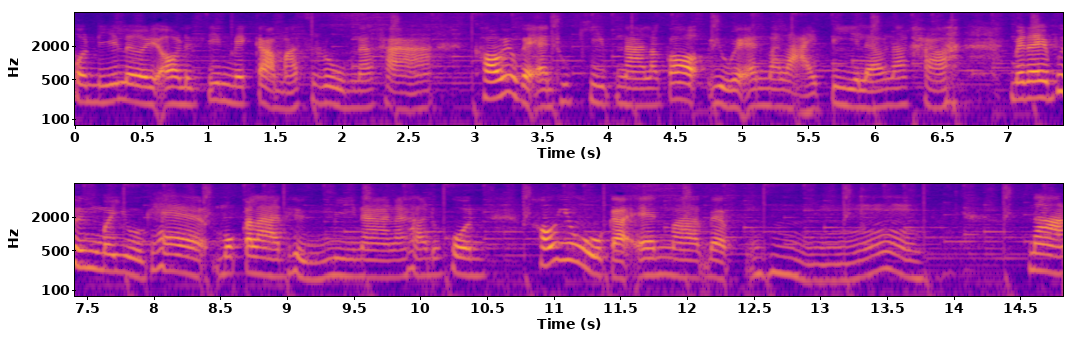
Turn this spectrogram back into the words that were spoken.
คนนี้เลย Origin Mega Mushroom นะคะ เขาอยู่กับแอนทุกคลิปนะ แล้วก็อยู่กับแอนมาหลายปีแล้วนะคะ ไม่ได้เพิ่งมาอยู่แค่มกราถึงมีนานะคะ ทุกคนเขาอยู่กับแอนมาแบบนาน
